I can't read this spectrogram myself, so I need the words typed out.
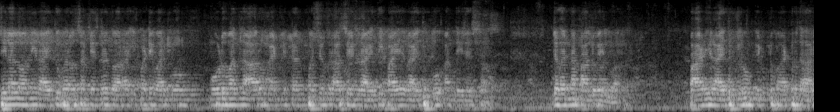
జిల్లాలోని రైతు భరోసా కేంద్రం ద్వారా ఇప్పటి వరకు మూడు వందల ఆరు మెట్రిక్ టన్ పశుగ్రాసీడ్ రాయితీపై రైతుకు అందజేస్తాం. జగన్న పాలు వెలువ. పాడి రైతులు గిట్టుబాటు ధర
